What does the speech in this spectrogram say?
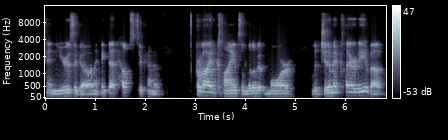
ten years ago. And I think that helps to kind of provide clients a little bit more legitimate clarity about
